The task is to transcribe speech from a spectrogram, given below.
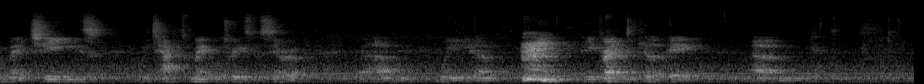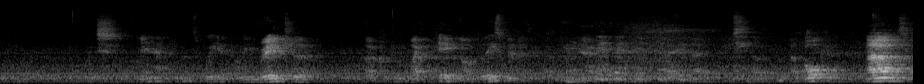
We made cheese, we tapped maple trees for syrup. Um, we, um, he threatened to kill a pig, um, which, yeah, that's weird. I mean, really kill a, a, like a pig, not a policeman. You know, a, a, a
